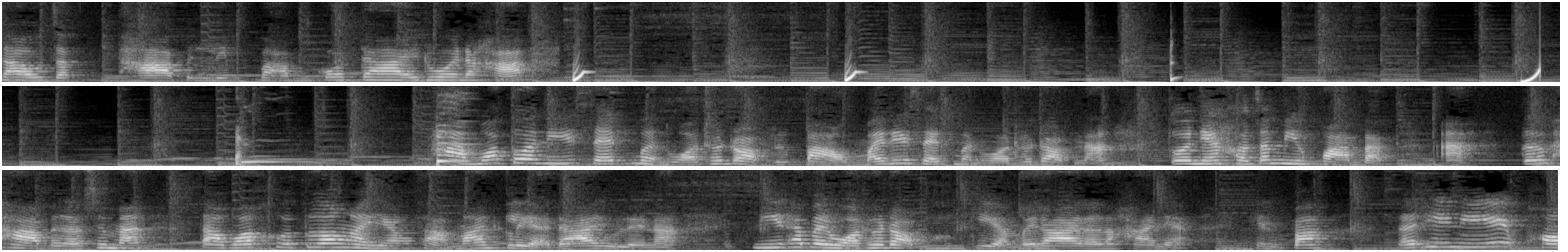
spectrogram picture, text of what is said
เราจะทาเป็นลิปบัมก็ได้ด้วยนะคะ ว่าตัวนี้เซตเหมือน Water Drop หรือเปล่าไม่ได้เซตเหมือน Water Drop นะ ตัวเนี้ยเขาจะมีความแบบอะเตื้องทาไปแล้วใช่ไหมแต่ว่าคือเตื้องอะยังสามารถเกลี่ยได้อยู่เลยนะ นี่ถ้าเป็น Water Drop คือเกลี่ยไม่ได้แล้วนะคะเนี่ยเห็นปะและทีนี้พอ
